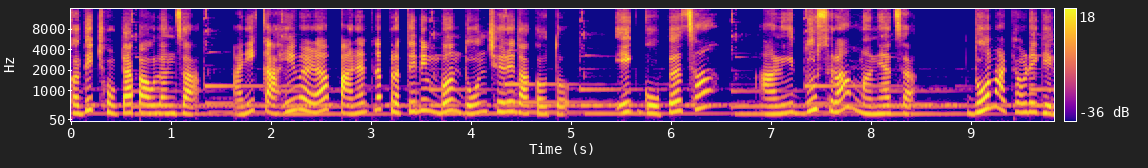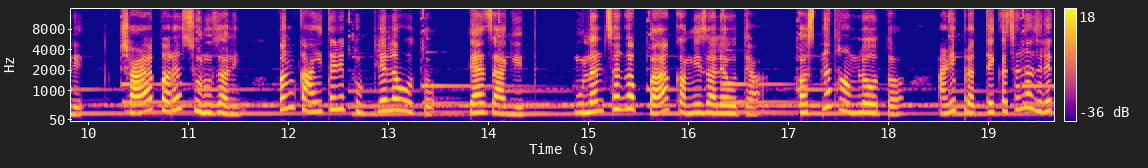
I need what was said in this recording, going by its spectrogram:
कधी छोट्या पावलांचा आणि काही वेळा पाण्यातलं प्रतिबिंब दोन चेहरे दाखवतो. एक गोप्याचा आणि दुसरा मण्याचा. दोन आठवडे गेले. शाळा परत सुरू झाली. पण काहीतरी तुटलेलं होतं त्या जागेत. मुलांचा गप्पा कमी झाल्या होत्या. हसणं थांबलं होतं आणि प्रत्येकाच्या नजरेत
